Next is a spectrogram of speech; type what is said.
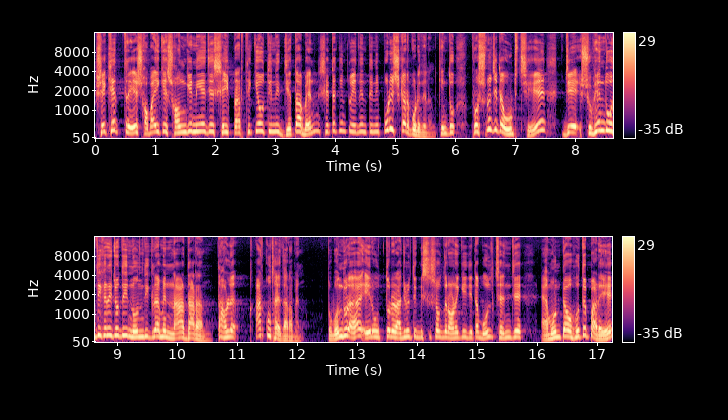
সেক্ষেত্রে সবাইকে সঙ্গে নিয়ে যে সেই প্রার্থীকেও তিনি জেতাবেন, সেটা কিন্তু এদিন তিনি পরিষ্কার করে দিলেন। কিন্তু প্রশ্ন যেটা উঠছে যে, শুভেন্দু অধিকারী যদি নন্দীগ্রামে না দাঁড়ান, তাহলে আর কোথায় দাঁড়াবেন? তো বন্ধুরা, এর উত্তরে রাজনৈতিক বিশ্লেষকদের অনেকেই যেটা বলছেন যে, এমনটাও হতে পারে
